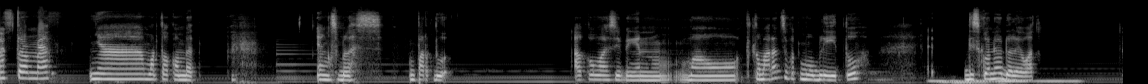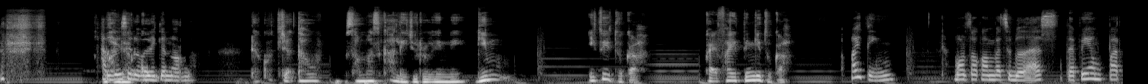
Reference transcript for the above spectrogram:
aftermath-nya Mortal Kombat yang 11 42 aku masih pengen mau kemarin sempat mau beli itu diskonnya udah lewat harganya sudah balik ke normal Aku tidak tahu sama sekali judul ini. Game itu itu kah? Kayak fighting gitu kah? Fighting Mortal Kombat 11 tapi yang part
